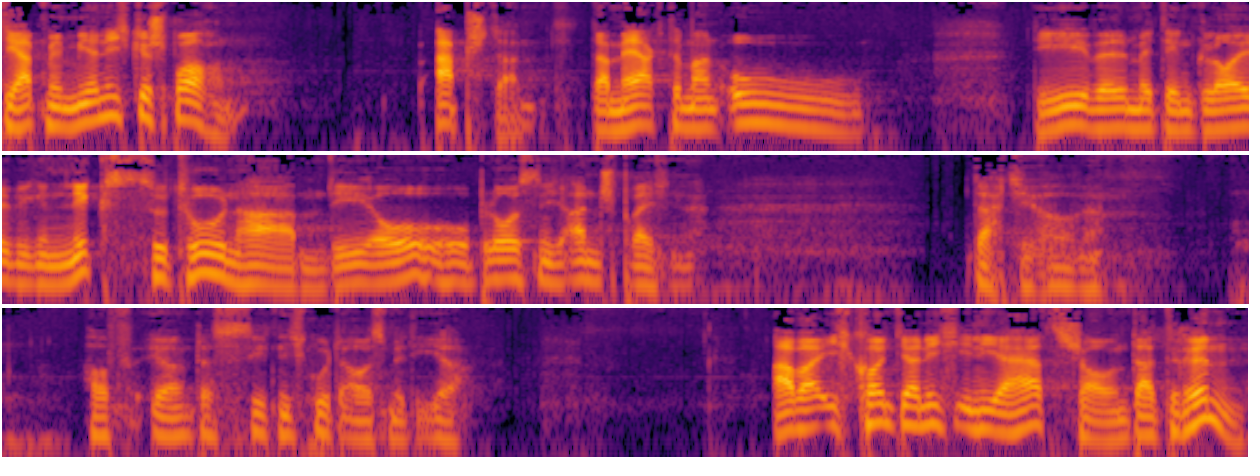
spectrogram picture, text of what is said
Die hat mit mir nicht gesprochen. Abstand. Da merkte man, oh, die will mit den Gläubigen nichts zu tun haben. Die, oh, bloß nicht ansprechen. Dachte ich, oh, auf, ja, das sieht nicht gut aus mit ihr. Aber ich konnte ja nicht in ihr Herz schauen. Da drin,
